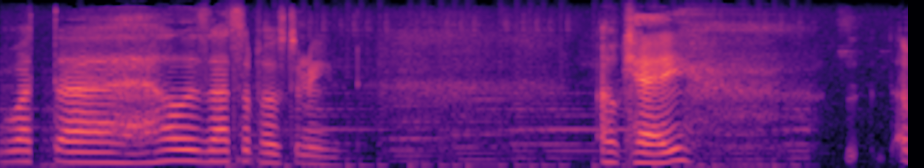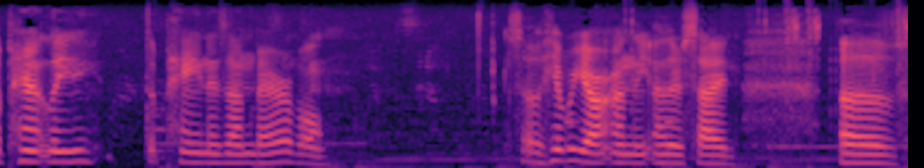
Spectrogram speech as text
What the hell is that supposed to mean? Okay. Apparently the pain is unbearable. So here we are on the other side of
